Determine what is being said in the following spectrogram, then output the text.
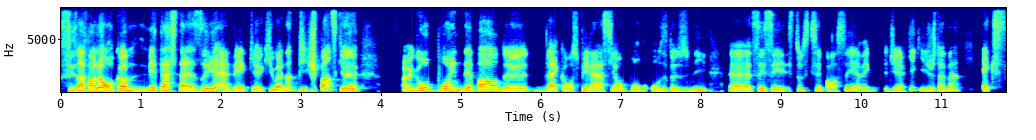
ces affaires-là ont comme métastasé avec euh, QAnon. Puis je pense que un gros point de départ de, de la conspiration pour, aux États-Unis, euh, c'est tout ce qui s'est passé avec JFK qui est justement ex-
